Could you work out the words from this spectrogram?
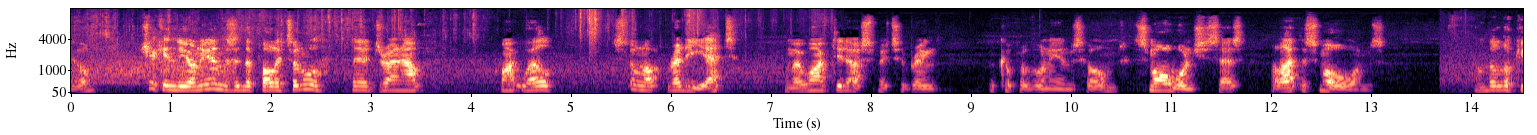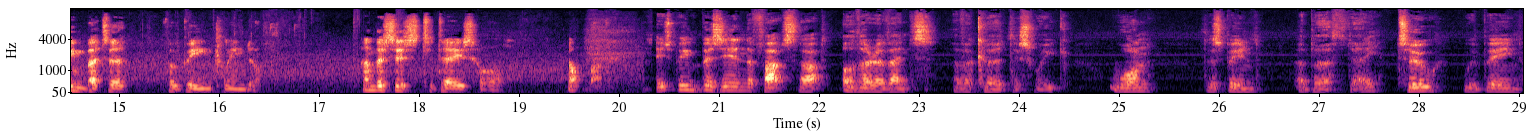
go. Checking the onions in the polytunnel, they're drying out quite well Still not ready yet. And my wife did ask me to bring a couple of onions home. Small ones, she says. I like the small ones. And they're looking better for being cleaned up. And this is today's haul. Not bad. It's been busy in the fact that other events have occurred this week. One, there's been a birthday. Two, we've been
